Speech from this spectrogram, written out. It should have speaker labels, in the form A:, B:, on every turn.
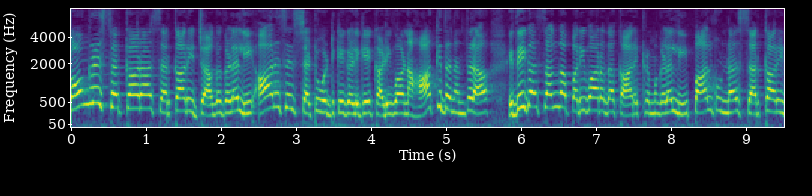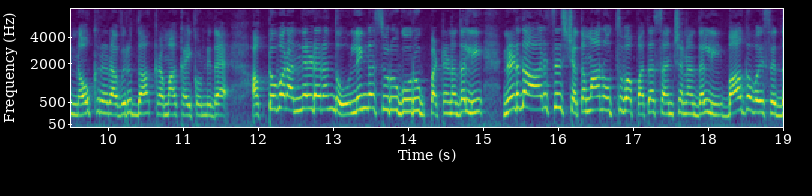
A: ಕಾಂಗ್ರೆಸ್ ಸರ್ಕಾರ ಸರ್ಕಾರಿ ಜಾಗಗಳಲ್ಲಿ ಆರ್ಎಸ್ಎಸ್ ಚಟುವಟಿಕೆಗಳಿಗೆ ಕಡಿವಾಣ ಹಾಕಿದ ನಂತರ ಇದೀಗ ಸಂಘ ಪರಿವಾರದ ಕಾರ್ಯಕ್ರಮಗಳಲ್ಲಿ ಪಾಲ್ಗೊಂಡ ಸರ್ಕಾರಿ ನೌಕರರ ವಿರುದ್ಧ ಕ್ರಮ ಕೈಗೊಂಡಿದೆ. ಅಕ್ಟೋಬರ್ ಹನ್ನೆರಡರಂದು ಲಿಂಗಸುರುಗೂರು ಪಟ್ಟಣದಲ್ಲಿ ನಡೆದ ಆರ್ಎಸ್ಎಸ್ ಶತಮಾನೋತ್ಸವ ಪಥಸಂಚಲನದಲ್ಲಿ ಭಾಗವಹಿಸಿದ್ದ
